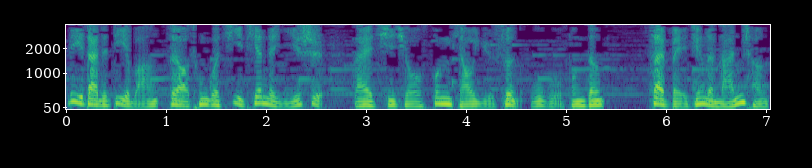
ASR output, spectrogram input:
历代的帝王都要通过祭天的仪式来祈求风调雨顺、五谷丰登。在北京的南城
